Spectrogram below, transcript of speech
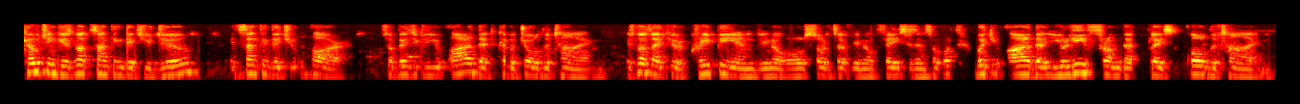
coaching is not something that you do, it's something that you are. So basically, you are that coach all the time. It's not like you're creepy and you know all sorts of you know faces and so forth, but you are that. You leave from that place all the time.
